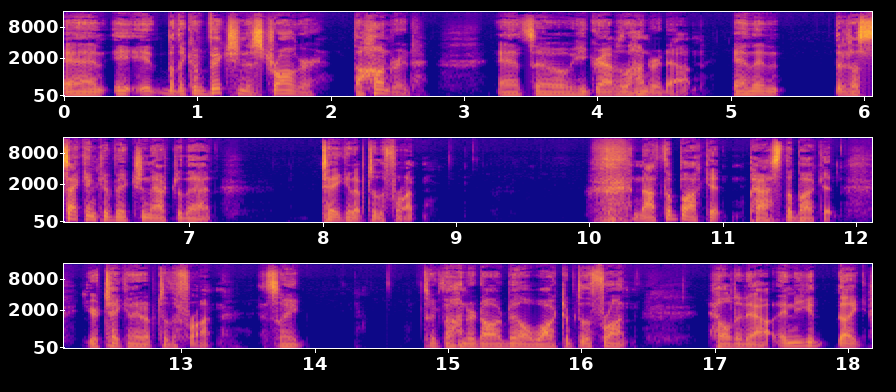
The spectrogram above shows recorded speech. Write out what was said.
And it, it, but the conviction is stronger, the 100. And so he grabs the 100 out. And then there's a second conviction after that. Take it up to the front. not the bucket, past the bucket. You're taking it up to the front. so he took the hundred dollar bill, walked up to the front, held it out, and you could like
